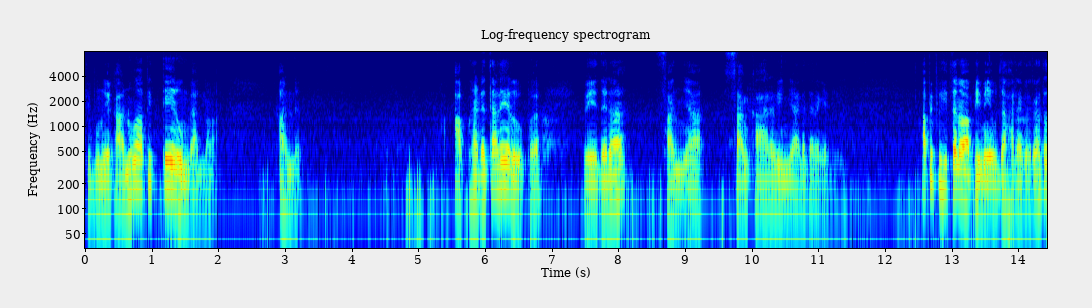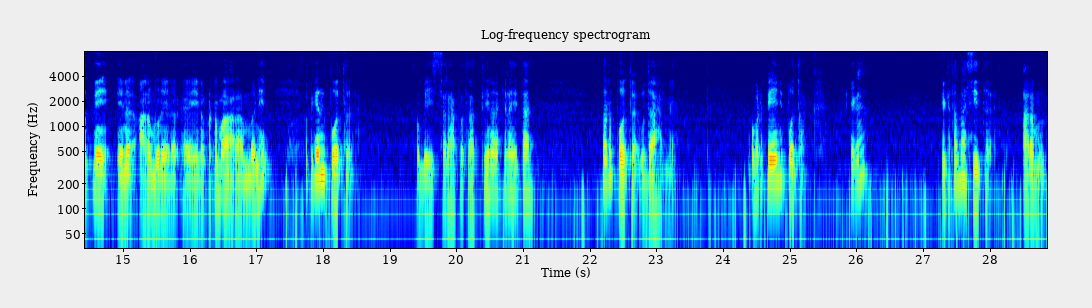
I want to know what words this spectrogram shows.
තිබුණු එක අනුව අපි තේරුම් ගන්නවා. අන්න. අප හැඩතලේ රූප වේදනා සංඥා සංඛාර විඥාන දැන ගැනීම. අපි හිතනවා අපි මේ උදාහරණයකට ගත්තොත් මේ එන අරමුණ එන එනකොටම ආරම්භනේ අපි කියන පොත. ඔබේ ඉස්සරහ පොතක් තියෙනවා කියලා හිතන්න. එතකොට පොත උදාහරණයක්. ඔබට පේන්නේ පොතක්. ඒක ඒක තමයි සිත අරමුණ.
